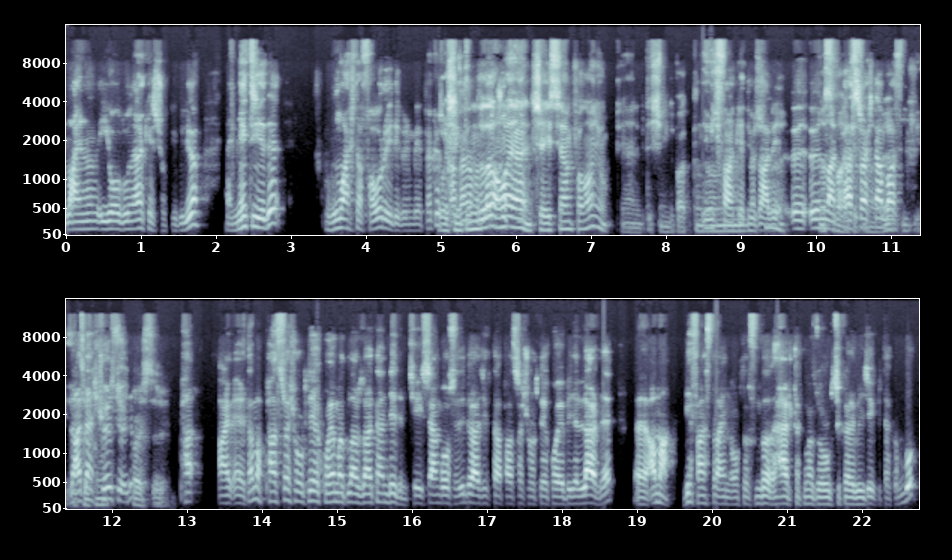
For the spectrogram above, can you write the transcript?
line'ının iyi olduğunu herkes çok iyi biliyor. Yani neticede bu maçta favoriydi Green Bay Packers. Washington'da da ama yani Chase Young falan yoktu yani. Bir de şimdi baktığında hiç fark etmez abi. da Ö- ön line pass rush'tan İki- Zaten şöyle söyledim. Pa- Ay, evet ama pass rush ortaya koyamadılar zaten dedim. Chase Young olsaydı birazcık daha pass rush ortaya koyabilirlerdi. Ee, ama defense line ortasında her takıma zorluk çıkarabilecek bir takım bu.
